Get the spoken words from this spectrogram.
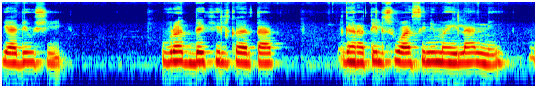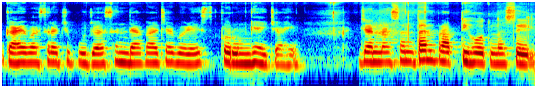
या दिवशी व्रत देखील करतात. घरातील सुवासिनी महिलांनी गाय वासराची पूजा संध्याकाळच्या वेळेस करून घ्यायची आहे. ज्यांना संतान प्राप्ती होत नसेल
